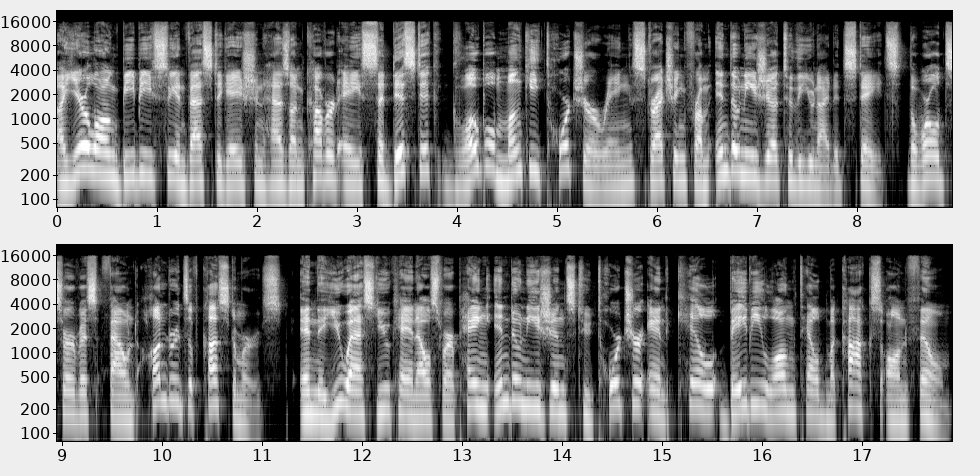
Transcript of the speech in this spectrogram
a year long BBC investigation has uncovered a sadistic global monkey torture ring stretching from Indonesia to the United States. The World Service found hundreds of customers in the US, UK, and elsewhere paying Indonesians to torture and kill baby long tailed macaques on film.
